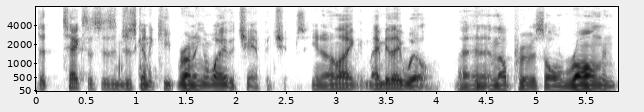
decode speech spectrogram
that Texas isn't just going to keep running away with championships. You know, like maybe they will, and, and they'll prove us all wrong. And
